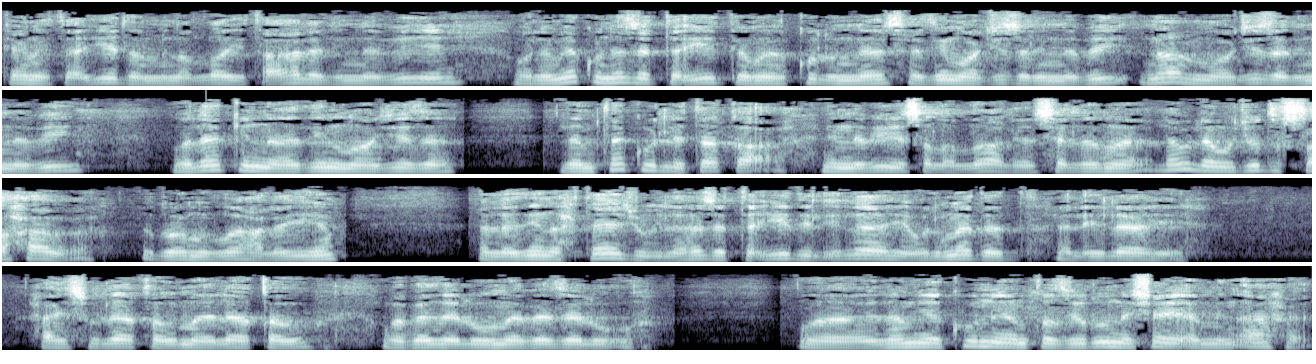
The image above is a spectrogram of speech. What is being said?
كان تأييدا من الله تعالى للنبي ولم يكن هذا التأييد كما يقول الناس هذه معجزة للنبي. نعم معجزة للنبي ولكن هذه المعجزة لم تكن لتقع للنبي صلى الله عليه وسلم لولا وجود الصحابة رضوان الله عليهم الذين احتاجوا إلى هذا التأييد الإلهي والمدد الإلهي حيث لاقوا ما لاقوا وبذلوا ما بذلوا ولم يكونوا ينتظرون شيئا من أحد.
